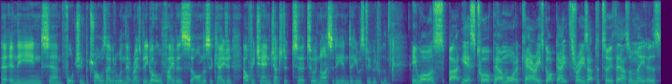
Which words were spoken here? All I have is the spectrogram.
uh, in the end. Um, Fortune Patrol was able to win that race, but he got all favours on this occasion. Alfie Chan judged it to a nicety, and he was too good for them. He was, but yes, 12 pound more to carry. He's got gate three. He's up to 2,000 metres.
